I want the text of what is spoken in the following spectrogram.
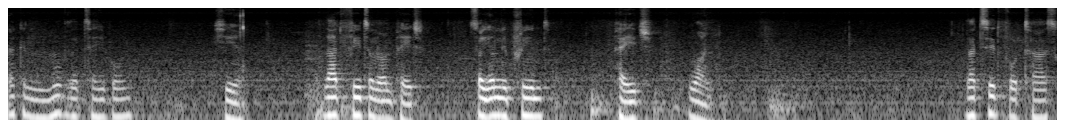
I can move the table here. That fits on one page. So you only print page 1 that's it for task.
